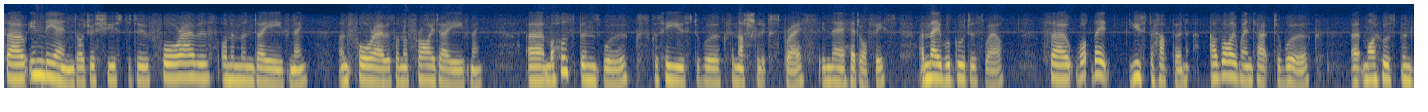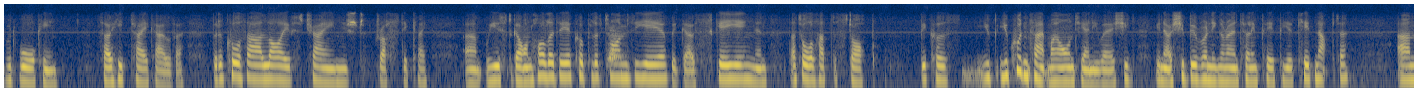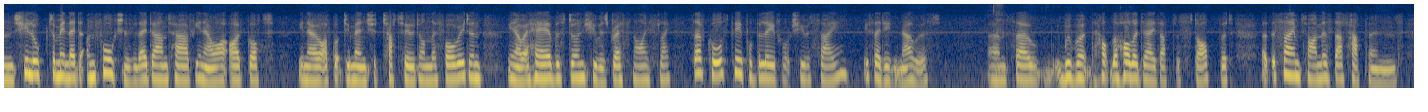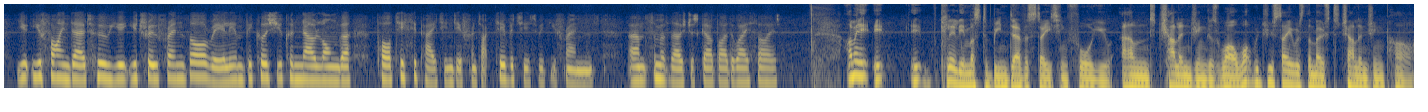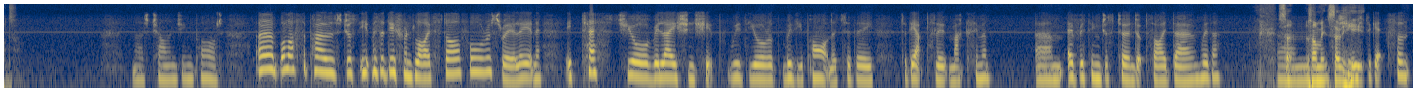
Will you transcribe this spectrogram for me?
So in the end, I just used to do four hours on a Monday evening and four hours on a Friday evening. Uh, my husband's works because he used to work for National Express in their head office, and they were good as well. So what they used to happen, as I went out to work, uh, my husband would walk in, so he'd take over. But of course, our lives changed drastically. Um, we used to go on holiday a couple of times a year. We'd go skiing, and that all had to stop because you you couldn't take my auntie anywhere. She'd you know she'd be running around telling people you kidnapped her, and she looked. I mean, they unfortunately they don't have you know I, I've got you know I've got dementia tattooed on their forehead, and you know her hair was done. She was dressed nicely, so of course people believed what she was saying if they didn't know us. Um, so we weren't the the holidays had to stop, but at the same time as that happens, you, you find out who you, your true friends are really, and because you can no longer participate in different activities with your friends, um, some of those just go by the wayside. I mean, it, it clearly must have been devastating for you and challenging as well. What would you say was the most challenging part? most challenging part. Um, well, I suppose just it was a different lifestyle for us, really, and it, tests your relationship with your with your partner to the to the absolute maximum. Um, everything just turned upside down with her. So, Um, so I mean, so he. used to get sun.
